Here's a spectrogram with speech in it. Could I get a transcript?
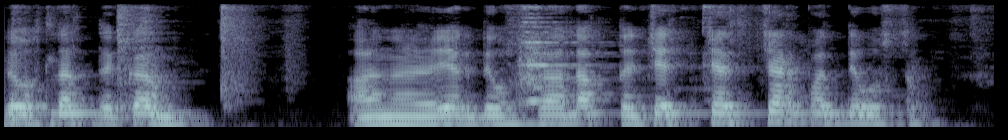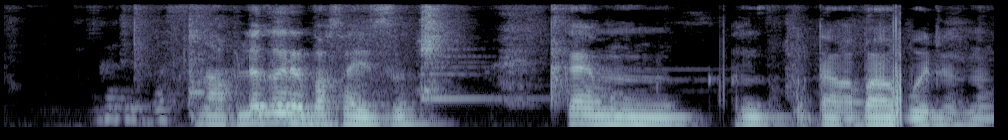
दिवस लागते काम आणि एक दिवस लागतं चार चार चार पाच दिवस आपल्या घरी बसायचं काय मग तेव्हा भाऊ बहिणींनो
